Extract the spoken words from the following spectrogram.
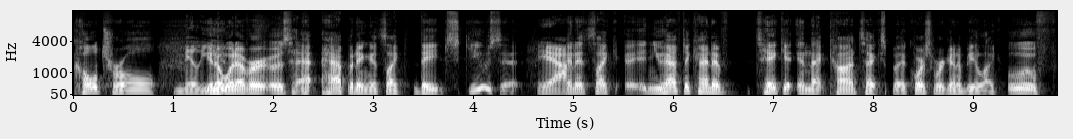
cultural Milieu. you know whatever was ha- happening it's like they excuse it Yeah. and it's like and you have to kind of take it in that context but of course we're going to be like oof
